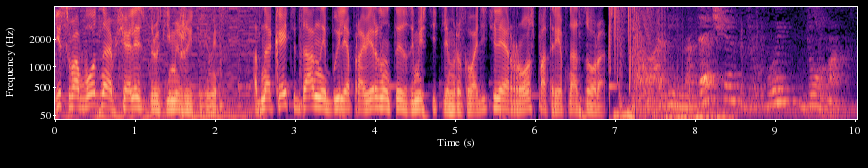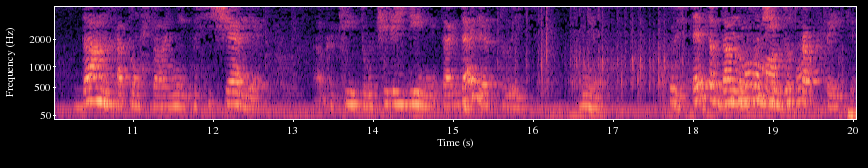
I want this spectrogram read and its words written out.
и свободно общались с другими жителями. Однако эти данные были опровергнуты заместителем руководителя Роспотребнадзора. Один на даче, другой дома. Данных о том, что они посещали э, какие-то учреждения и так далее, то есть нет. То есть это в данном случае идут как фейки.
